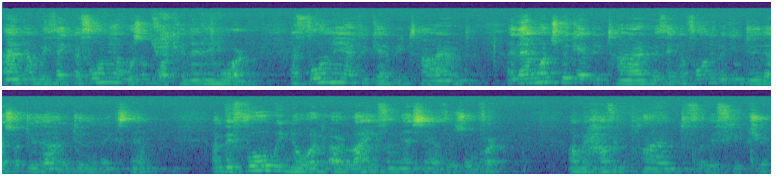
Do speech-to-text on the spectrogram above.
and, and we think, if only I wasn't working anymore, if only I could get retired. And then once we get retired, we think, if only we can do this or do that or do the next thing. And before we know it, our life on this earth is over. And we haven't planned for the future.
